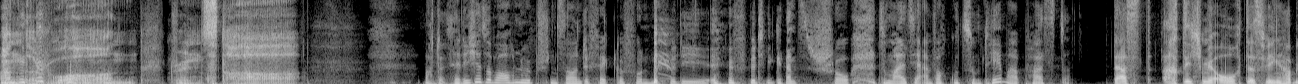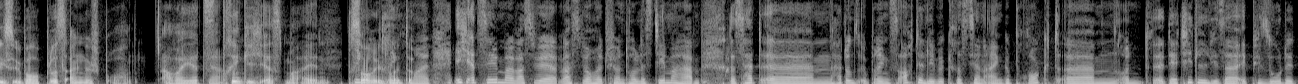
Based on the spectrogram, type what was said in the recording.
under one twin star. Ach, das hätte ich jetzt aber auch einen hübschen Soundeffekt gefunden für die, für die ganze Show. Zumal es ja einfach gut zum Thema passt. Das dachte ich mir auch, deswegen habe ich es überhaupt bloß angesprochen. Aber jetzt ja. trinke ich erstmal ein. Trink, Sorry, trink Leute. Mal. Ich erzähle mal, was wir, was wir heute für ein tolles Thema haben. Das hat, ähm, hat uns übrigens auch der liebe Christian eingebrockt. Ähm, und äh, der Titel dieser Episode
